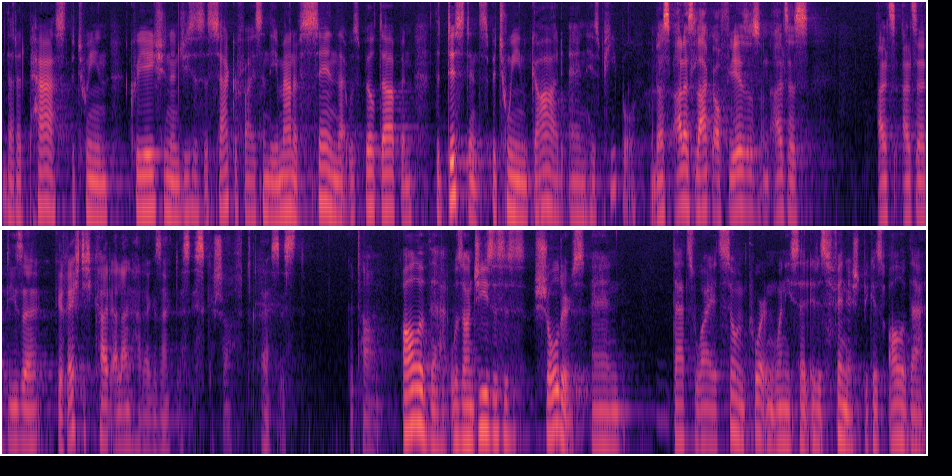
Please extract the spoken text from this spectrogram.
that had passed between creation and Jesus' sacrifice and the amount of sin that was built up and the distance between God and his people, Und das alles lag auf Jesus und als, es, als, als er diese Gerechtigkeit erlangt, hat er gesagt, es ist geschafft, es ist getan. all of that was on Jesus' shoulders. And that's why it's so important when he said, It is finished, because all of that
